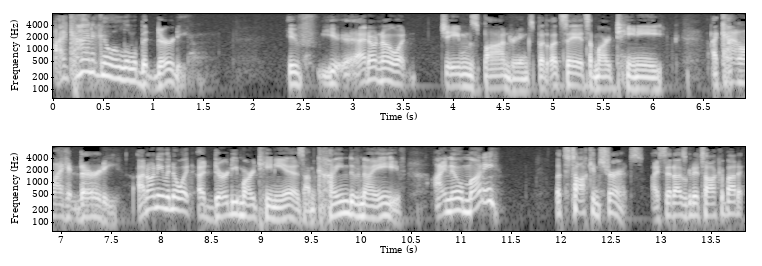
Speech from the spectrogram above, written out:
I kind of go a little bit dirty. If you, I don't know what James Bond drinks, but let's say it's a martini. I kind of like it dirty. I don't even know what a dirty martini is. I'm kind of naive. I know money. Let's talk insurance. I said I was going to talk about it.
